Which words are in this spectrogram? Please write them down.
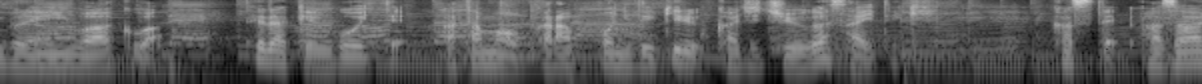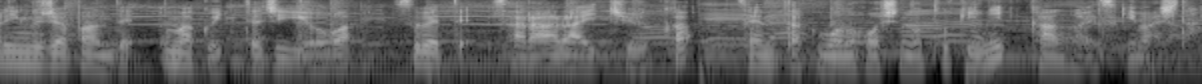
ブレインワークは手だけ動いて頭を空っぽにできる家事中が最適。かつてファザーリングジャパンでうまくいった事業は全て皿洗い中か洗濯物干しの時に考えつきました。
